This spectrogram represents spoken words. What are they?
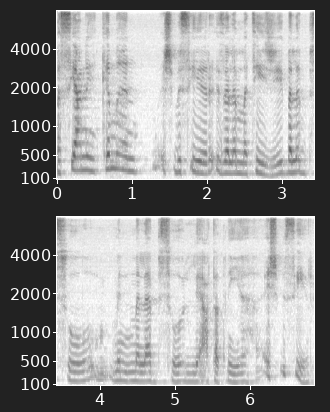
بس يعني كمان إيش بصير؟ إذا لما تيجي بلبسه من ملابسه اللي أعطتني إياها إيش بصير؟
